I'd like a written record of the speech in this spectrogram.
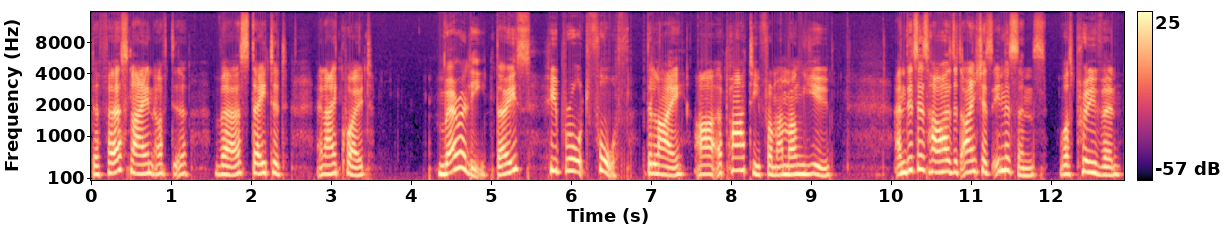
The first line of the verse stated, and I quote, Verily, those who brought forth the lie are a party from among you. And this is how Hazrat Aisha's innocence was proven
